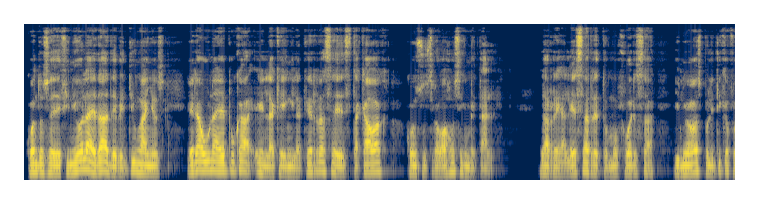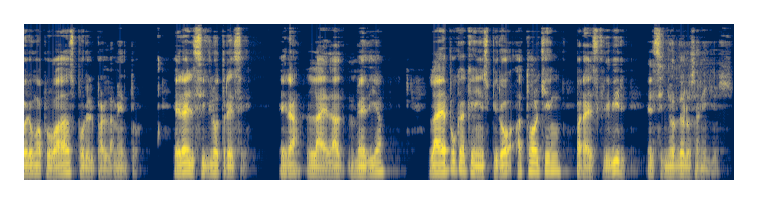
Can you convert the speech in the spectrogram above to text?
Cuando se definió la edad de 21 años, era una época en la que Inglaterra se destacaba con sus trabajos en metal. La realeza retomó fuerza y nuevas políticas fueron aprobadas por el Parlamento. Era el siglo XIII, era la Edad Media, la época que inspiró a Tolkien para escribir el Señor de los Anillos.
